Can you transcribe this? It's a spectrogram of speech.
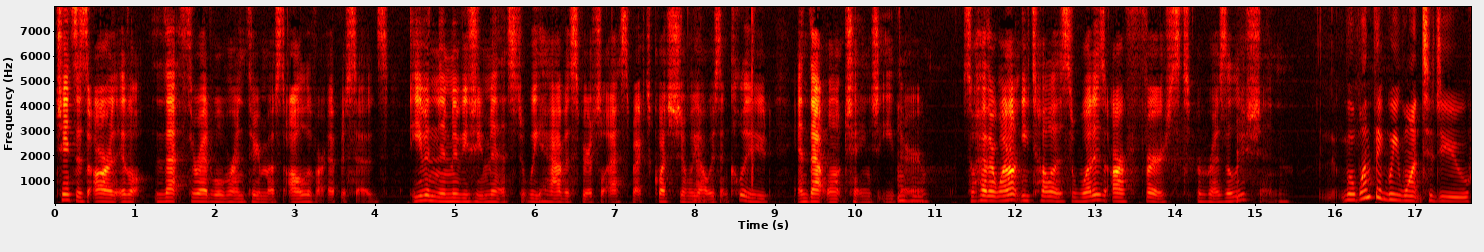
chances are it'll that thread will run through most all of our episodes. Even the movies you missed, we have a spiritual aspect question we always include, and that won't change either. Mm-hmm. So Heather, why don't you tell us what is our first resolution? Well, one thing we want to do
